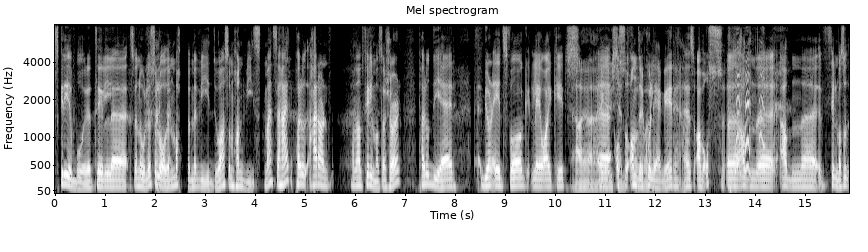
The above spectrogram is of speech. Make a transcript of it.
skrivebordet til eh, Sven Ole, så lå det en mappe med videoer som han viste meg. Se her. Her har han, han hadde filma seg sjøl. Parodier. Bjørn Eidsvåg, Leo Ajkic, Ja, ja, eh, også også for- andre kolleger eh, av oss eh, hadde eh, hadde eh, filma. Så,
